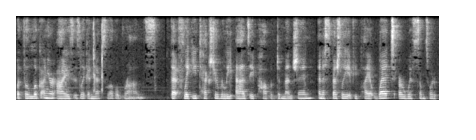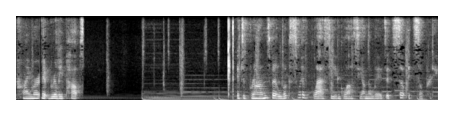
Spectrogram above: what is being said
but the look on your eyes is like a next level bronze. That flaky texture really adds a pop of dimension, and especially if you apply it wet or with some sort of primer, it really pops. It's bronze, but it looks sort of glassy and glossy on the lids. It's so, it's so pretty.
